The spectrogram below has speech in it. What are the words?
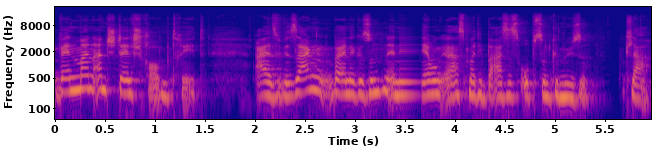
wenn man an Stellschrauben dreht. Also wir sagen bei einer gesunden Ernährung erstmal die Basis Obst und Gemüse. Klar,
